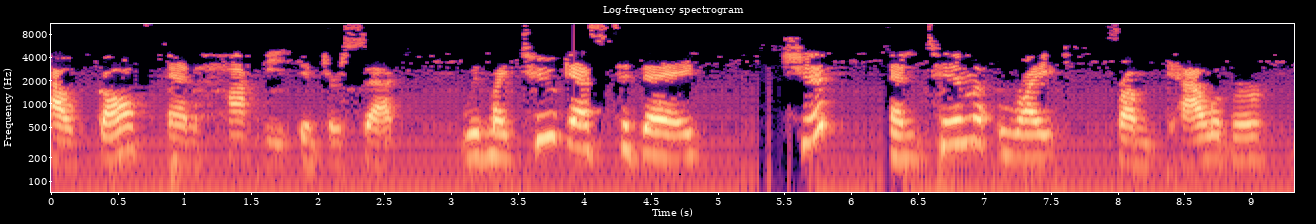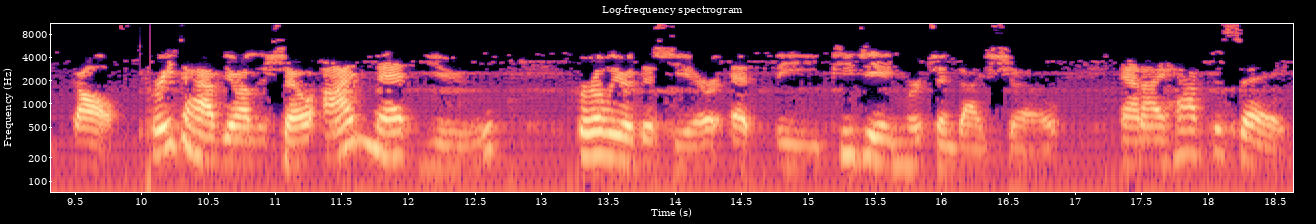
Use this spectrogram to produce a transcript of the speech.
how golf and hockey intersect with my two guests today, Chip and Tim Wright from Caliber Golf. Great to have you on the show. I met you earlier this year at the PGA Merchandise Show, and I have to say,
